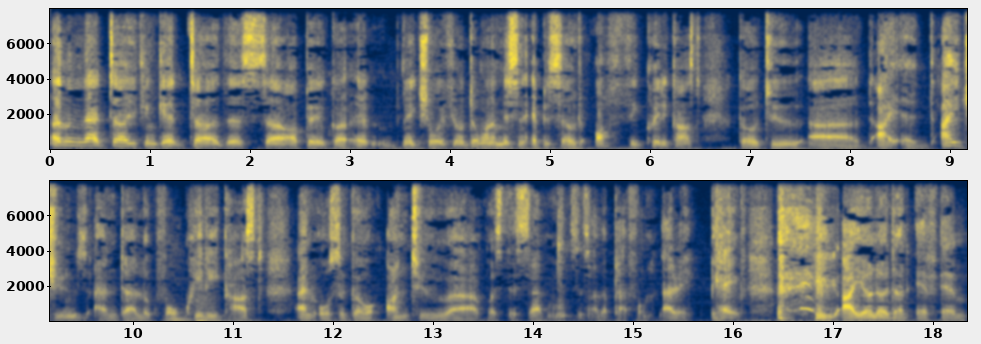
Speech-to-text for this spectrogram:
Other than that, uh, you can get uh, this uh, topic. Uh, make sure if you don't want to miss an episode of the KwiriCast, go to uh, I, uh, iTunes and uh, look for KwiriCast, and also go onto uh, what's this um, what's this other platform? Larry, behave, Iono.fm,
